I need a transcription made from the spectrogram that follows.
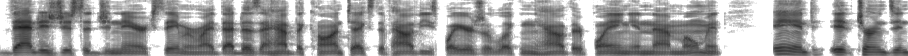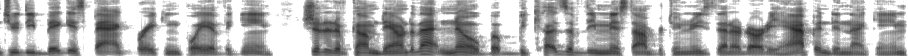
that is just a generic statement, right? That doesn't have the context of how these players are looking, how they're playing in that moment. And it turns into the biggest back-breaking play of the game. Should it have come down to that? No. But because of the missed opportunities that had already happened in that game,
